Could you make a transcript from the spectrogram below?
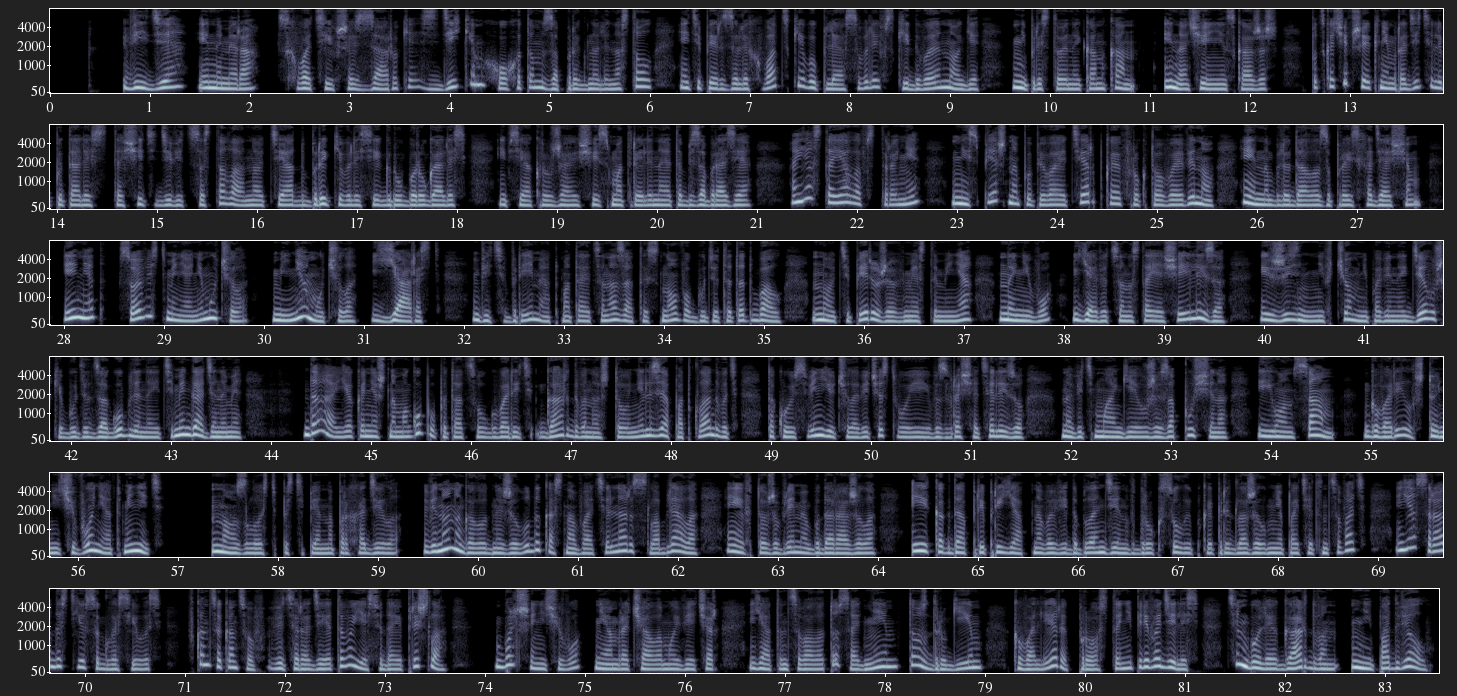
Видя и номера, схватившись за руки, с диким хохотом запрыгнули на стол и теперь залихватски выплясывали, вскидывая ноги. Непристойный канкан. -кан. Иначе и не скажешь. Подскочившие к ним родители пытались стащить девиц со стола, но те отбрыкивались и грубо ругались, и все окружающие смотрели на это безобразие. А я стояла в стороне, неспешно попивая терпкое фруктовое вино, и наблюдала за происходящим. И нет, совесть меня не мучила. Меня мучила ярость. Ведь время отмотается назад, и снова будет этот бал. Но теперь уже вместо меня на него явится настоящая Лиза. И жизнь ни в чем не повинной девушки будет загублена этими гадинами. Да, я, конечно, могу попытаться уговорить Гардвана, что нельзя подкладывать такую свинью человечеству и возвращать Элизу. Но ведь магия уже запущена, и он сам говорил, что ничего не отменить. Но злость постепенно проходила. Вино на голодный желудок основательно расслабляло и в то же время будоражило. И когда при приятного вида блондин вдруг с улыбкой предложил мне пойти танцевать, я с радостью согласилась. В конце концов, ведь ради этого я сюда и пришла. Больше ничего не омрачало мой вечер. Я танцевала то с одним, то с другим. Кавалеры просто не переводились. Тем более Гардван не подвел.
